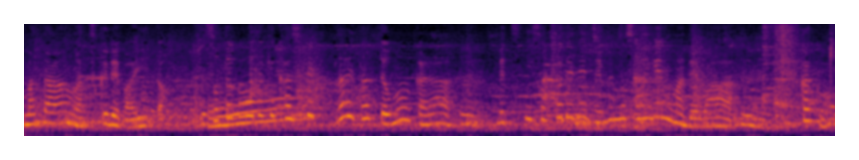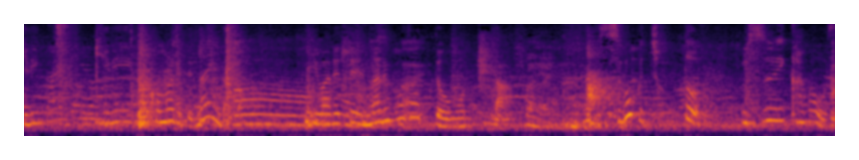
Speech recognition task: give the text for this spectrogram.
またあんは作ればいいと。で外側だけかじられたって思うから、うん。別にそこでね自分の再現まではうん。深く切り切り込まれてないんだと言われてなるほどって思った。はい。なんかすごくちょっと薄い皮をさ、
